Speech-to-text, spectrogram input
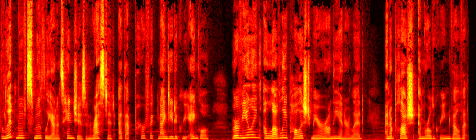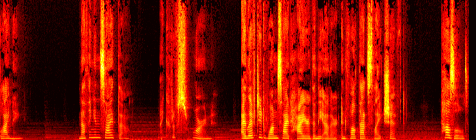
The lid moved smoothly on its hinges and rested at that perfect 90 degree angle, revealing a lovely polished mirror on the inner lid and a plush emerald green velvet lining. Nothing inside, though. I could have sworn. I lifted one side higher than the other and felt that slight shift. Puzzled,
